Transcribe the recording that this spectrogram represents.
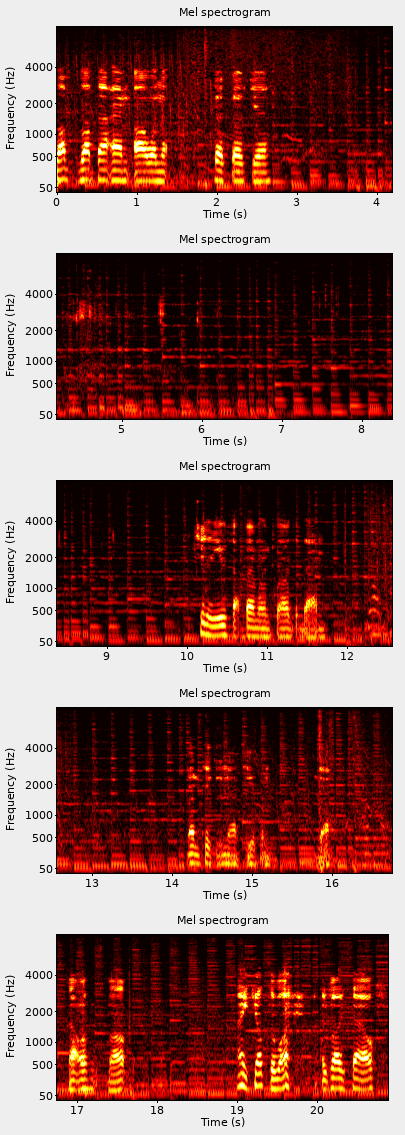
Love, love that um R1 first burst, yeah. Should have used that thermal imploder then. I'm taking that to them. Yeah. That wasn't smart. Hey, killed the one as well as self.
